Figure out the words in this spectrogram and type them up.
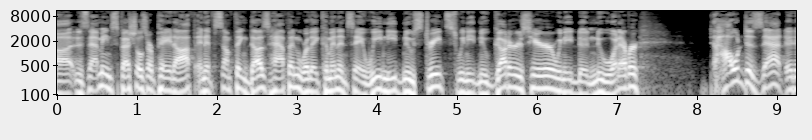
Uh, does that mean specials are paid off? And if something does happen where they come in and say, we need new streets, we need new gutters here, we need a new whatever, how does that uh,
